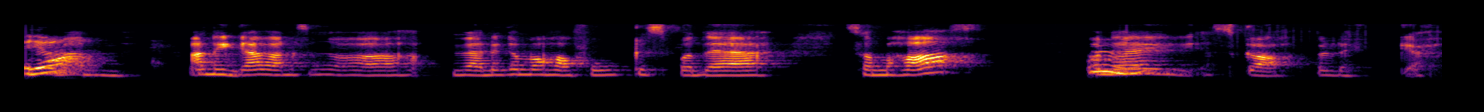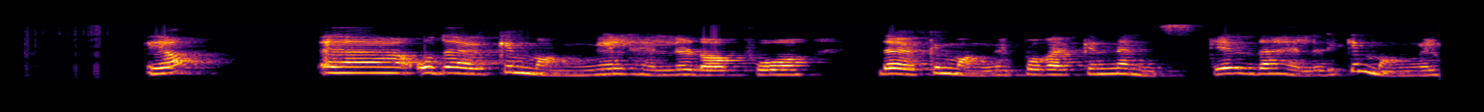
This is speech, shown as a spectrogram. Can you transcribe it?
ja. men allikevel så velger vi å ha fokus på det som vi har, og det Mm. skaper lykke. Ja, eh, og det er jo ikke mangel heller da på Det er jo ikke mangel på verken mennesker, det er heller ikke mangel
